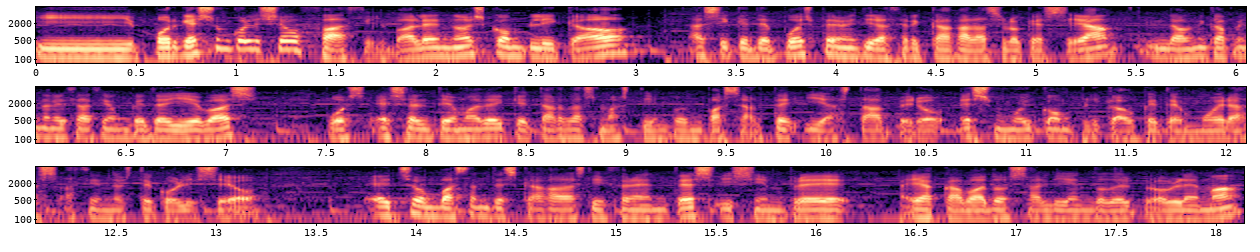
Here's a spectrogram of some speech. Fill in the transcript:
Y porque es un coliseo fácil, ¿vale? No es complicado, así que te puedes permitir hacer cagadas lo que sea. La única penalización que te llevas, pues es el tema de que tardas más tiempo en pasarte y ya está. Pero es muy complicado que te mueras haciendo este coliseo. He hecho bastantes cagadas diferentes y siempre he acabado saliendo del problema.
